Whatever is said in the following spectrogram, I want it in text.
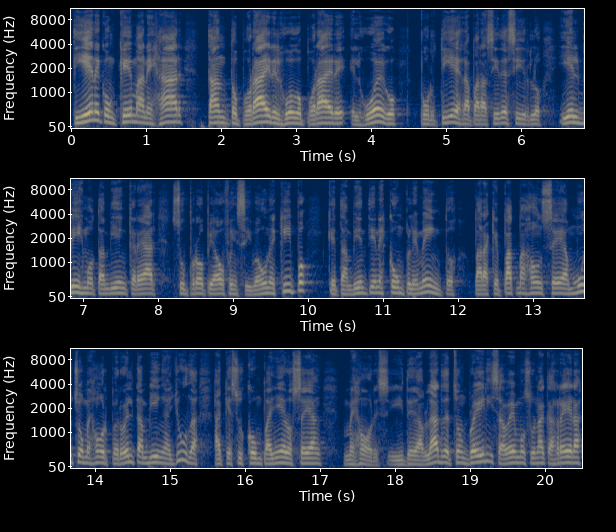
tiene con qué manejar tanto por aire, el juego por aire, el juego por tierra, para así decirlo, y él mismo también crear su propia ofensiva. Un equipo que también tiene complementos para que Pat Mahomes sea mucho mejor, pero él también ayuda a que sus compañeros sean mejores. Y de hablar de Tom Brady, sabemos una carrera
